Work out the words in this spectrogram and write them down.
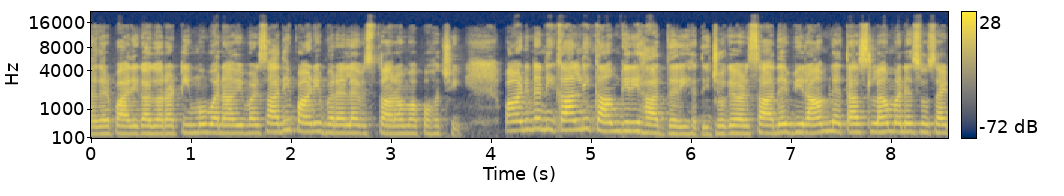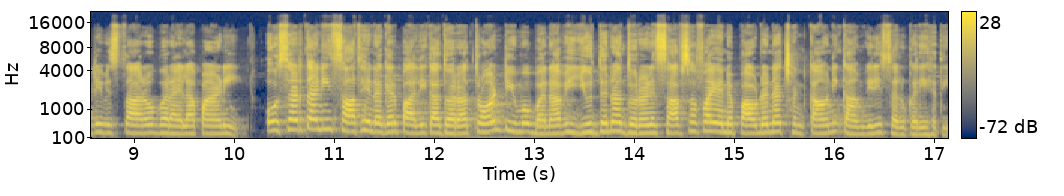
નગરપાલિકા દ્વારા ટીમો બનાવી વરસાદી પાણી ભરાયેલા વિસ્તારોમાં પહોંચી પાણીના નિકાલની કામગીરી હાથ ધરી હતી. જોકે વરસાદે વિરામ લેતા સ્લમ અને સોસાયટી વિસ્તારો ભરાયેલા પાણી ઓસરતાની સાથે નગરપાલિકા દ્વારા ત્રણ ટીમો બનાવી યુદ્ધના ધોરણે સાફ સફાઈ અને પાવડરના છંટકાવની કામગીરી શરૂ કરી હતી.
